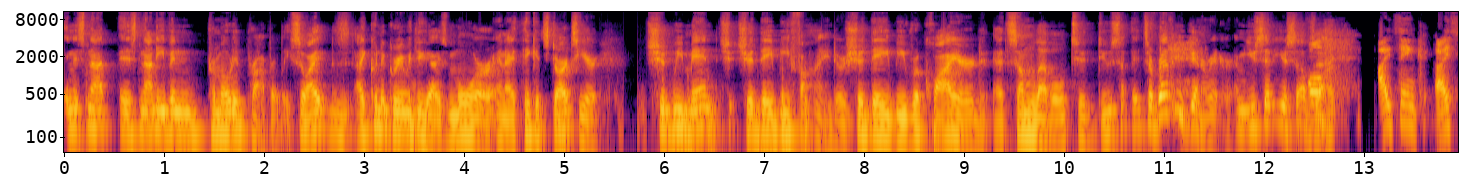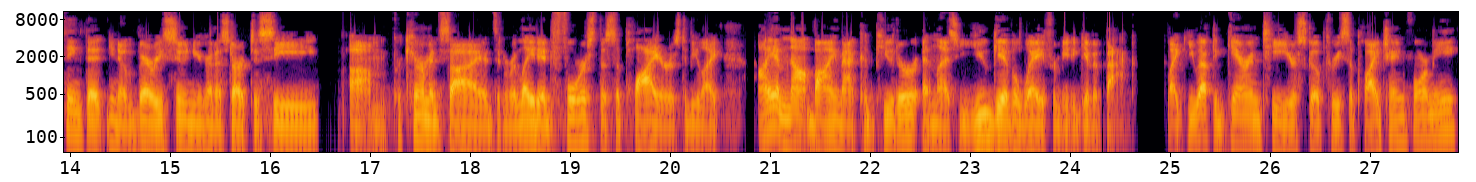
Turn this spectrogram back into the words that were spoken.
and it's not it's not even promoted properly. So I I couldn't agree with you guys more. And I think it starts here should we man should they be fined or should they be required at some level to do something it's a revenue generator i mean you said it yourself well, Zach. i think i think that you know very soon you're going to start to see um, procurement sides and related force the suppliers to be like i am not buying that computer unless you give a way for me to give it back like you have to guarantee your scope 3 supply chain for me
